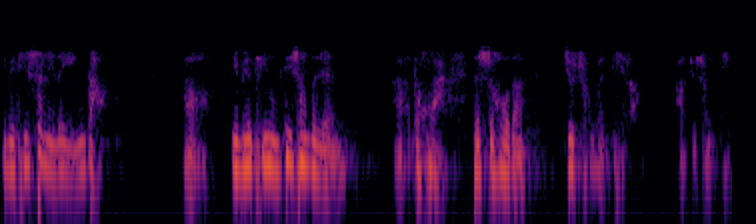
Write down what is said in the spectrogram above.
也没听圣灵的引导啊，也没有听用地上的人啊的话的时候呢，就出问题了，啊就出问题。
